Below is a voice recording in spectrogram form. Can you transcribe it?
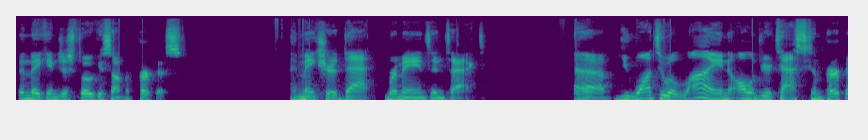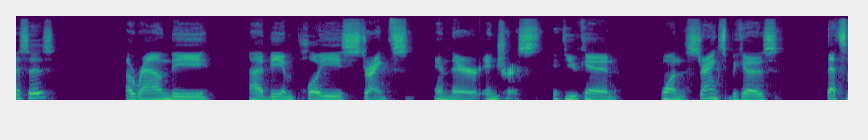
then they can just focus on the purpose and make sure that remains intact. Uh, you want to align all of your tasks and purposes around the uh, the employee's strengths and their interests. If you can, one, the strengths because that's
